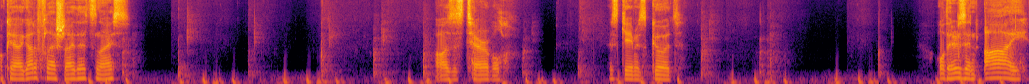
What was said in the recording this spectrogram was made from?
Okay, I got a flashlight, that's nice. Oh, this is terrible. This game is good. Oh, there's an eye.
